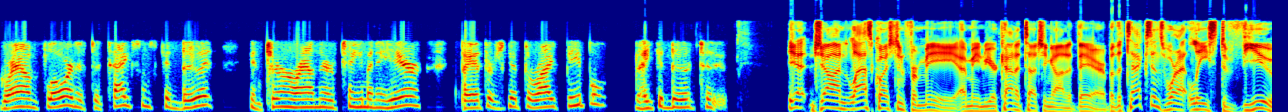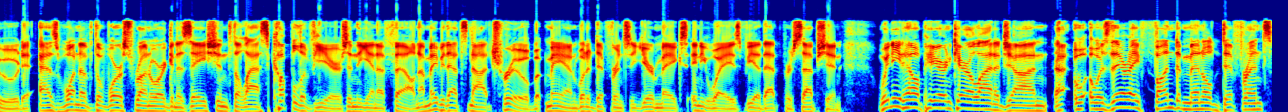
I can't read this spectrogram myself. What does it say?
ground floor, and if the Texans can do it, and turn around their team in a year, Panthers get the right people, they could do it too. Yeah, John, last question for me. I mean, you're kind of touching on it there, but the Texans were at least viewed as one of the worst run organizations the last couple of years in the NFL. Now, maybe that's not true, but man, what a difference a year makes, anyways, via that perception. We need help here in Carolina, John. Uh, was there a fundamental difference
